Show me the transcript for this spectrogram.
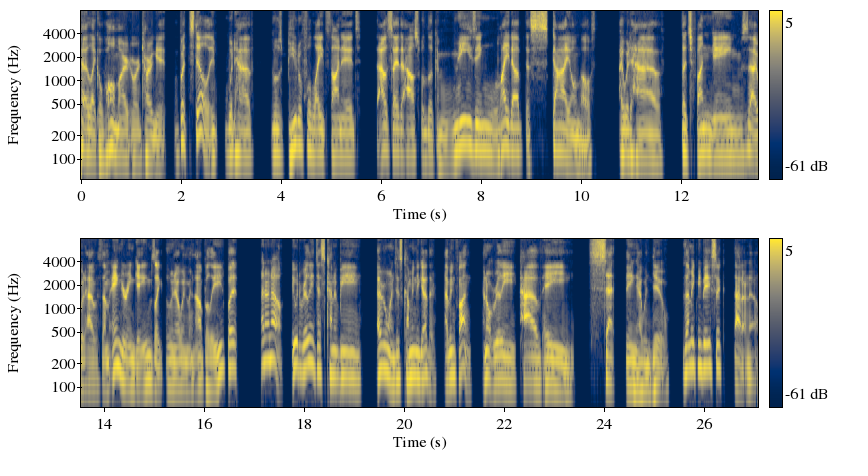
like a Walmart or a Target, but still it would have those beautiful lights on it. The outside of the house would look amazing, light up the sky almost. I would have such fun games. I would have some angering games like Uno and Monopoly, but I don't know. It would really just kind of be everyone just coming together, having fun. I don't really have a set thing I would do. Does that make me basic? I don't know.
